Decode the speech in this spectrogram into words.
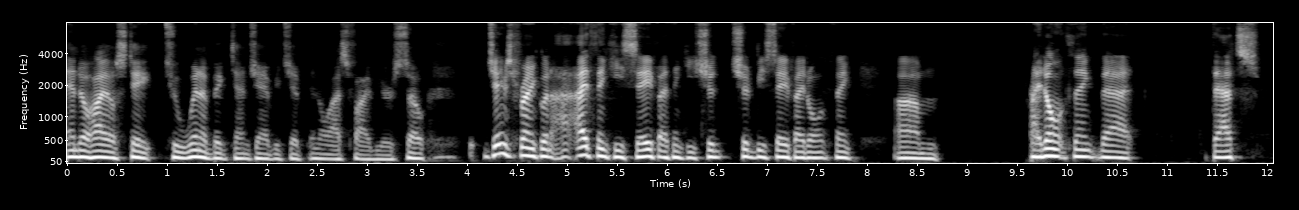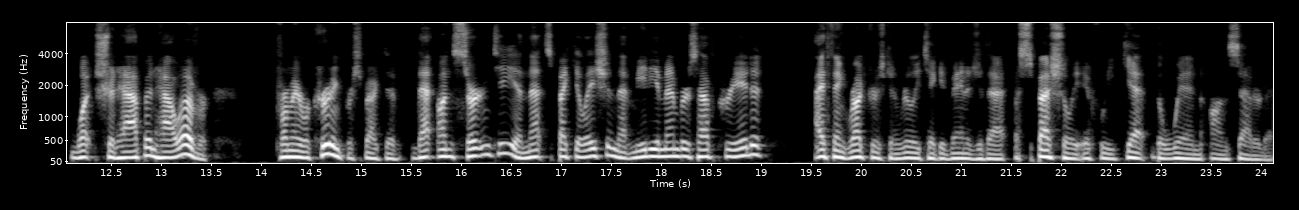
and Ohio State to win a Big Ten championship in the last five years. So James Franklin, I, I think he's safe. I think he should should be safe. I don't think um, I don't think that that's what should happen. However, from a recruiting perspective, that uncertainty and that speculation that media members have created, I think Rutgers can really take advantage of that, especially if we get the win on Saturday.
